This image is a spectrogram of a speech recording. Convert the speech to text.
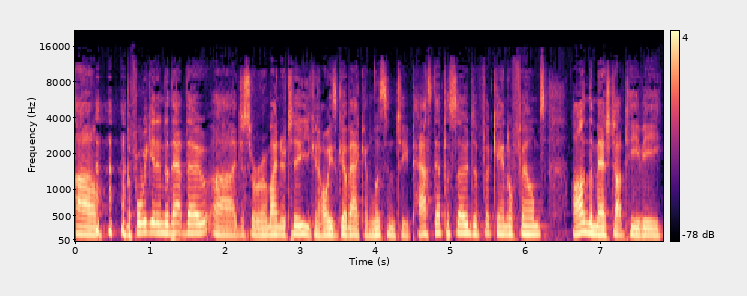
Um, before we get into that, though, uh, just a reminder too, you can always go back and listen to past episodes of Foot Candle Films on the Mesh.tv.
